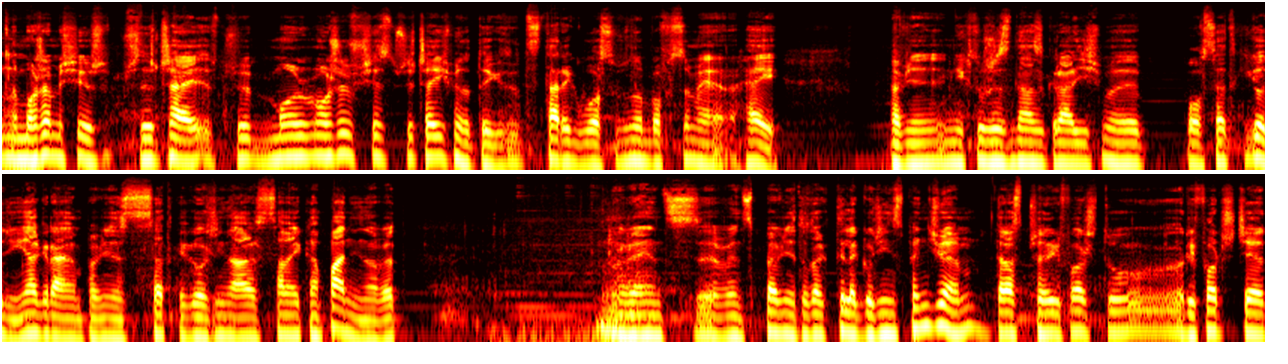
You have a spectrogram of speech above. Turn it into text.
No, Możemy się już przyzwyczaić, przy, mo, może już się przyzwyczailiśmy do tych starych głosów, no bo w sumie, hej, pewnie niektórzy z nas graliśmy po setki godzin. Ja grałem pewnie setkę godzin, ale z samej kampanii nawet. No Więc, więc pewnie to tak tyle godzin spędziłem. Teraz przy Reforge'cie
